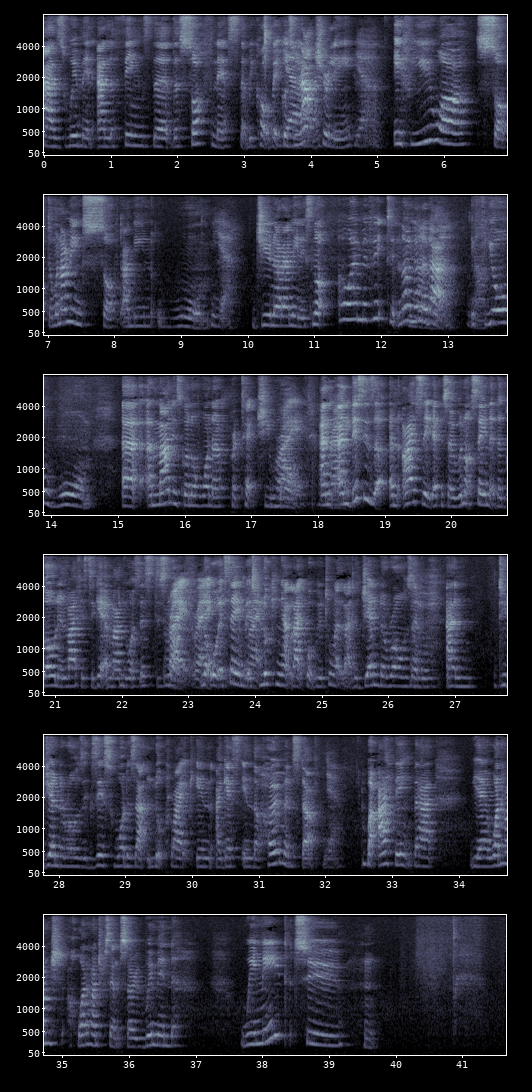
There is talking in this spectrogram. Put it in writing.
as women and the things the the softness that we cultivate because Yeah. naturally Yeah. if you are soft and when i mean soft i mean warm. Yeah. do you know what i mean? It's not oh i'm a victim. No none No, of that. no, if you're warm uh, a man is going to want to protect you more. Right, and right. and this is a, an isolated episode. We're not saying that the goal in life is to get a man who wants this. This is not, Right, right, not what we're saying but it's looking at like what we were talking about like the gender roles and Mm. and do gender roles exist what does that look like in i guess in the home and stuff Yeah. but I think that, yeah, 100, 100% sorry, women, we need to. Hmm.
